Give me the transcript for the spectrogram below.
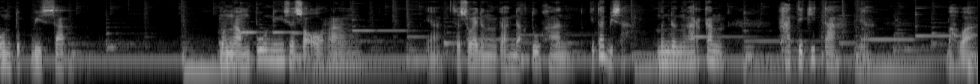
untuk bisa mengampuni seseorang ya sesuai dengan kehendak Tuhan kita bisa mendengarkan hati kita ya bahwa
